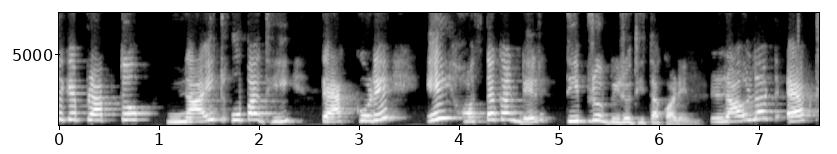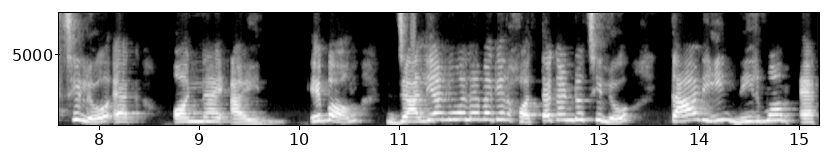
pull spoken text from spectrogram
থেকে প্রাপ্ত নাইট উপাধি ত্যাগ করে এই হত্যাকাণ্ডের তীব্র বিরোধিতা করেন। রাওলাট অ্যাক্ট ছিল এক অন্যায় আইন এবং জালিয়ানওয়ালাবাগের হত্যাকাণ্ড ছিল তারই নির্মম এক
